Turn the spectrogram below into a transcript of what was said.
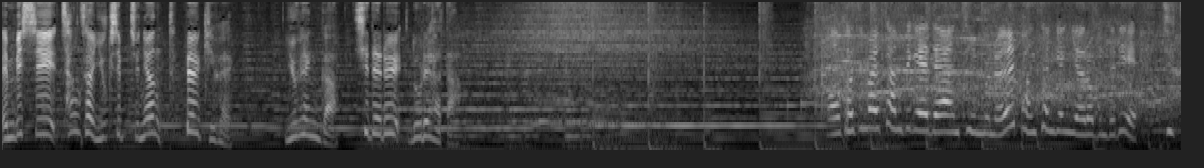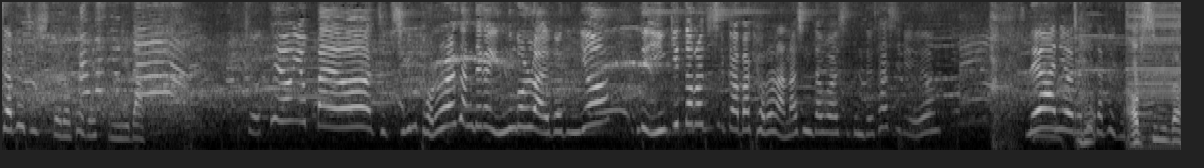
MBC 창사 60주년 특별 기획 유행가 시대를 노래하다. 어, 거짓말 탐지기에 대한 질문을 방청객 여러분들이 직접 해주시도록 하겠습니다. 저 태영이 오빠요. 저 지금 결혼할 상대가 있는 걸로 알거든요. 근데 인기 떨어지실까봐 결혼 안 하신다고 하시던데 사실이에요? 네, 아니요로 대답해 주세요. 없습니다.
